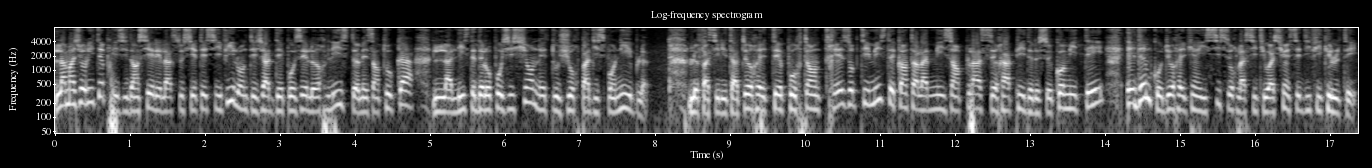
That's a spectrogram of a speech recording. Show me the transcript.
La majorité présidentielle et la société civile ont déjà déposé leur liste, mais en tout cas, la liste de l'opposition n'est toujours pas disponible. Le facilitateur était pourtant très optimiste quant à la mise en place rapide de ce comité. Edem Kodio revient ici sur la situation et ses difficultés.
